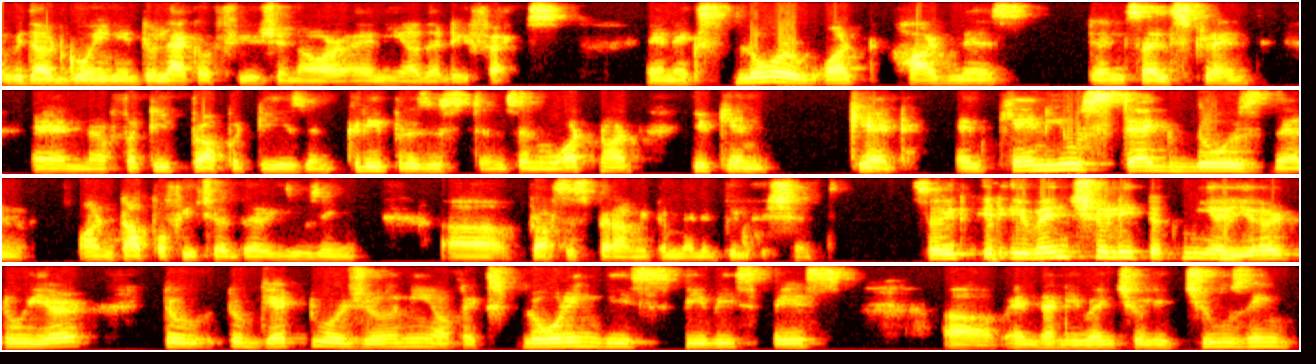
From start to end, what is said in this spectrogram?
without going into lack of fusion or any other defects and explore what hardness, tensile strength, and uh, fatigue properties and creep resistance and whatnot you can get. And can you stack those then on top of each other using uh, process parameter manipulation. So it, it eventually took me a hmm. year, two year to, to get to a journey of exploring these PV space uh, and then eventually choosing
